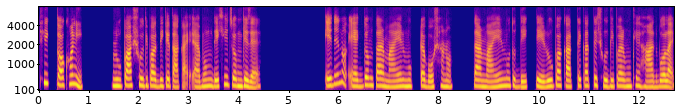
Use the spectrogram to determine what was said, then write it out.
ঠিক তখনই রূপা সুদীপার দিকে তাকায় এবং দেখে চমকে যায়। এ যেন একদম তার মায়ের মুখটা বসানো, তার মায়ের মতো দেখতে রূপা কাঁদতে কাঁদতে সুদীপার মুখে হাত বলায়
